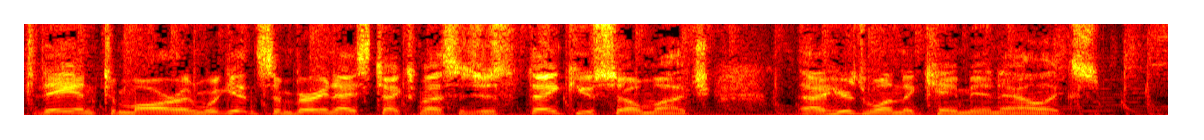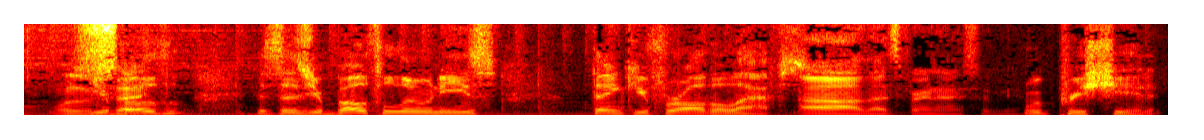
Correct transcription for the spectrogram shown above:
today and tomorrow, and we're getting some very nice text messages. Thank you so much. Uh, here's one that came in, Alex. What does it you're say? both. It says you're both loonies. Thank you for all the laughs. Oh, that's very nice of you. we appreciate it.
